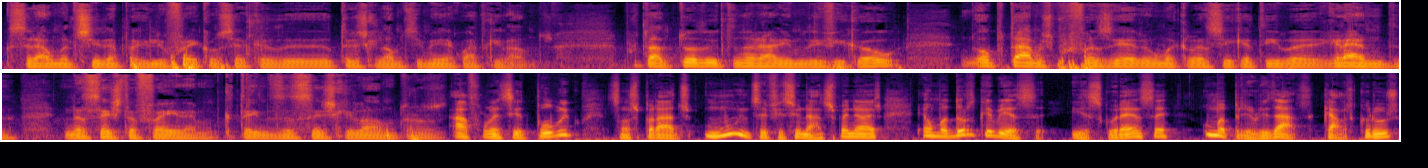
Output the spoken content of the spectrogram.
que será uma descida para Guilho Freio com cerca de 3,5 km a 4 km. Portanto, todo o itinerário modificou. Optámos por fazer uma classificativa grande na sexta-feira, que tem 16 km. A afluência de público, são esperados muitos aficionados espanhóis, é uma dor de cabeça e a segurança uma prioridade. Carlos Cruz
